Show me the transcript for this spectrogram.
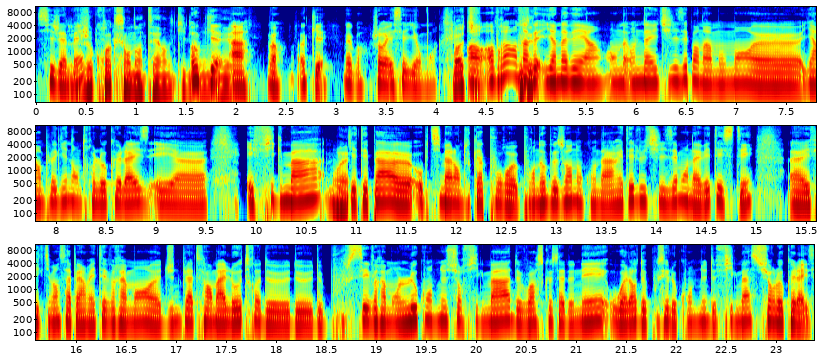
si jamais. Je crois que c'est en interne qu'il Ok, ah, bon, ok, mais bon, j'aurais essayé au moins. Bah, en, vrai, il y en avait un. On, a utilisé pendant un moment, euh, il y a un plugin entre Localize et, euh, et Figma, mais qui n'était pas euh, optimal en tout cas pour, pour nos besoins. Donc on a arrêté de l'utiliser, mais on avait testé. effectivement, ça permettait vraiment d'une plateforme à l'autre de, de, de, pousser vraiment le contenu sur Figma, de voir ce que ça donnait, ou alors de pousser le contenu de Figma sur Localize.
